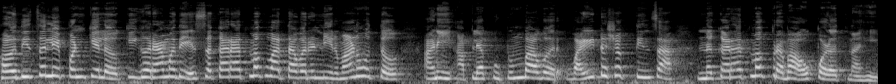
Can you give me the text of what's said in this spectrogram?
हळदीचं लेपन केलं की घरामध्ये सकारात्मक वातावरण निर्माण होतं आणि आपल्या कुटुंबावर वाईट शक्तींचा नकारात्मक प्रभाव पडत नाही.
